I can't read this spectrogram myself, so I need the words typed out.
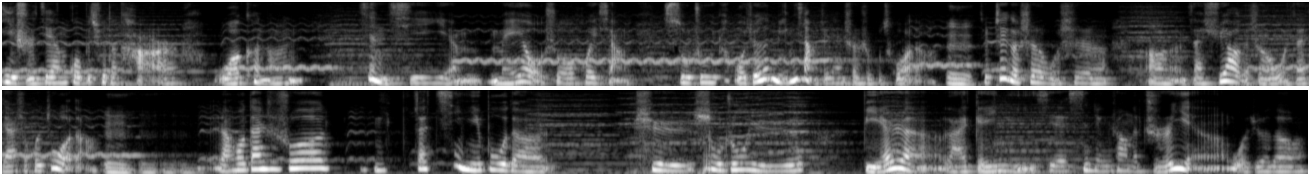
一时间过不去的坎儿，我可能近期也没有说会想诉诸于。我觉得冥想这件事儿是不错的，嗯就这个事儿，我是呃在需要的时候，我在家是会做的。嗯嗯嗯嗯然后，但是说，嗯，再进一步的去诉诸于别人来给你一些心灵上的指引，我觉得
